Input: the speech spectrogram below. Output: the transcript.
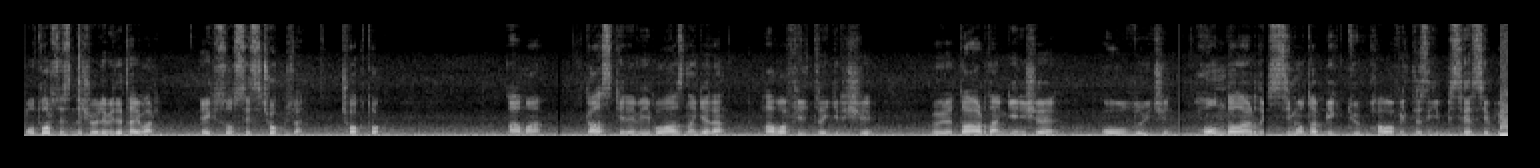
Motor sesinde şöyle bir detay var. Egzoz sesi çok güzel. Çok tok. Ama gaz kelebeği boğazına gelen hava filtre girişi böyle dardan genişe olduğu için Honda'larda Simota Big Tube hava filtresi gibi bir ses yapıyor.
